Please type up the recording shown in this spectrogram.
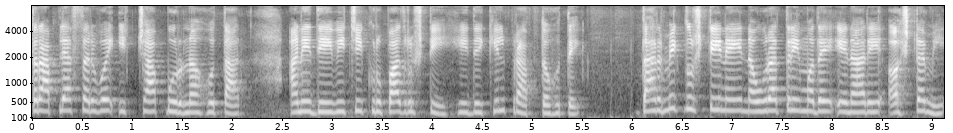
तर आपल्या सर्व इच्छा पूर्ण होतात आणि देवीची कृपादृष्टी ही देखील प्राप्त होते. धार्मिक दृष्टीने नवरात्रीमध्ये येणारी अष्टमी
